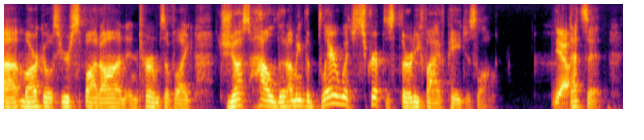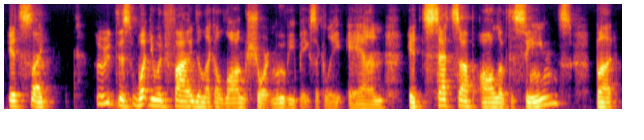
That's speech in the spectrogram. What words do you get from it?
uh, Marcos, you're spot on in terms of like just how little. I mean, the Blair Witch script is 35 pages long. Yeah. That's it. It's like this what you would find in like a long short movie basically and it sets up all of the scenes but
